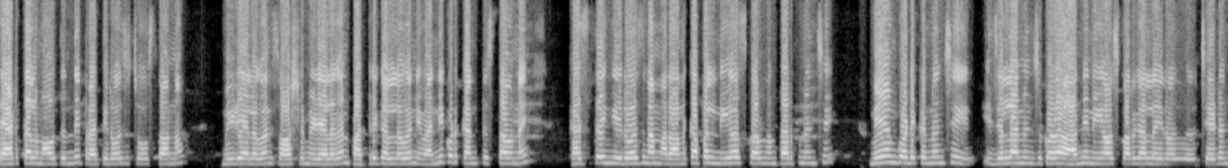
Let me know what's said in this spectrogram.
తేటతలం అవుతుంది. ప్రతిరోజు చూస్తా ఉన్నాం. మీడియాలో కానీ సోషల్ మీడియాలో కానీ పత్రికల్లో కానీ ఇవన్నీ కూడా కనిపిస్తా ఉన్నాయి. ఖచ్చితంగా ఈ రోజున మరి అనకాపల్లి నియోజకవర్గం తరపు నుంచి మేము కూడా ఇక్కడ నుంచి ఈ జిల్లా నుంచి కూడా అన్ని నియోజకవర్గాల్లో ఈ రోజు చేయడం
